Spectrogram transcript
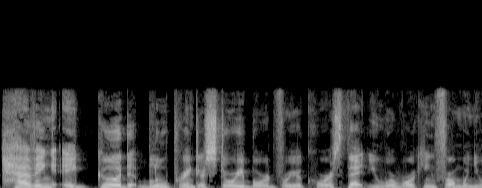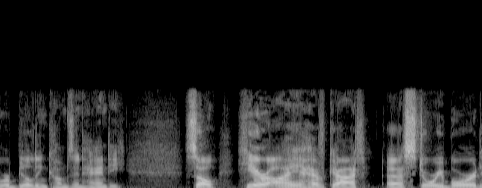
having a good blueprint or storyboard for your course that you were working from when you were building comes in handy. So here I have got a storyboard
